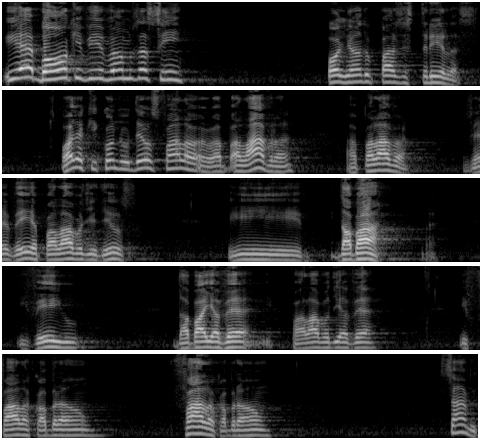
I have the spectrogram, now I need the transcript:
E é bom que vivamos assim, olhando para as estrelas. Olha que quando Deus fala a palavra, a palavra, já veio a palavra de Deus, e Dabá, né? e veio Dabá Yavé, palavra de Yavé, e fala com Abraão, fala com Abraão, Sabe?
